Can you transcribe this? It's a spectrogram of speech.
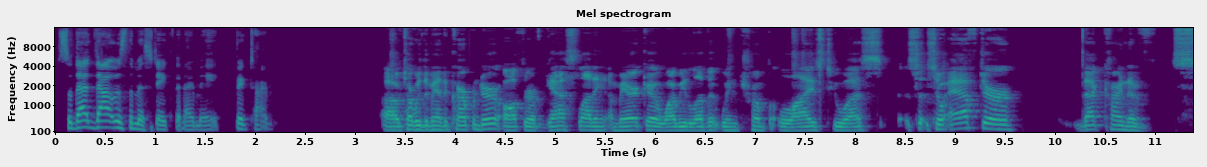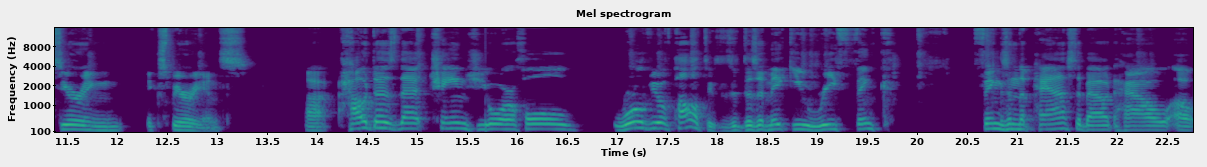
So that that was the mistake that I made, big time. Uh, we're talking with Amanda Carpenter, author of Gaslighting America Why We Love It When Trump Lies to Us. So, so after that kind of searing experience, uh, how does that change your whole worldview of politics? Does it, does it make you rethink things in the past about how uh,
